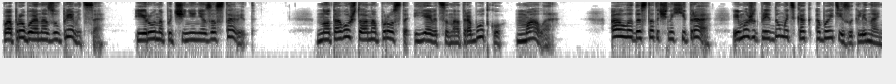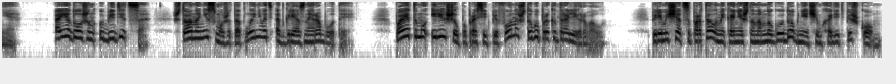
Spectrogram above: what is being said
Попробуй она заупрямиться, и руна подчинения заставит. Но того, что она просто явится на отработку, мало. Алла достаточно хитра и может придумать, как обойти заклинание. А я должен убедиться, что она не сможет отлынивать от грязной работы. Поэтому и решил попросить Пифона, чтобы проконтролировал. Перемещаться порталами, конечно, намного удобнее, чем ходить пешком,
